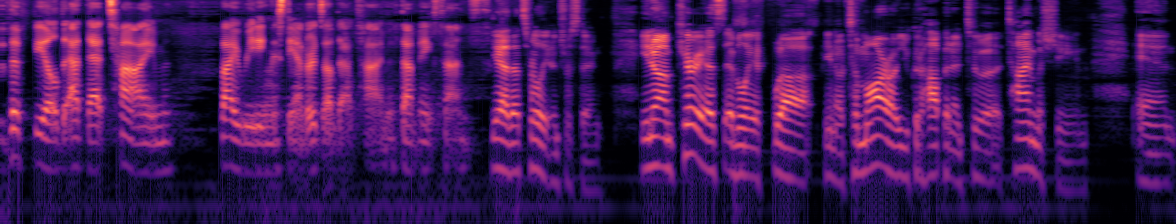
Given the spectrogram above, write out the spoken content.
the field at that time by reading the standards of that time, if that makes sense. Yeah, that's really interesting. You know, I'm curious, Emily, if uh, you know tomorrow you could hop into a time machine and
